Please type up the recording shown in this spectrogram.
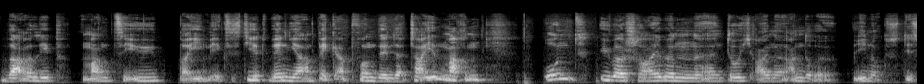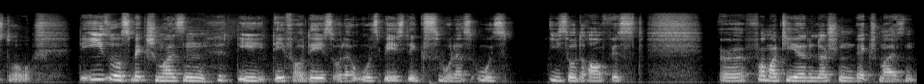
varlib.man.cu bei ihm existiert. Wenn ja, Backup von den Dateien machen und überschreiben äh, durch eine andere Linux-Distro. Die ISOs wegschmeißen, die DVDs oder USB-Sticks, wo das ISO drauf ist, äh, formatieren, löschen, wegschmeißen.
